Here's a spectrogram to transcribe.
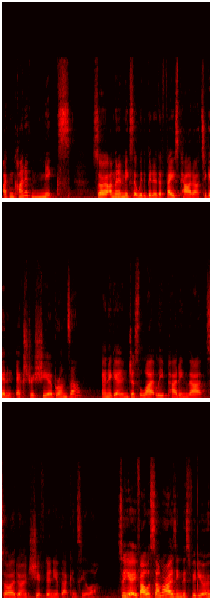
I can kind of mix. So I'm going to mix it with a bit of the face powder to get an extra sheer bronzer. And again, just lightly patting that so I don't shift any of that concealer. So yeah, if I was summarizing this video,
